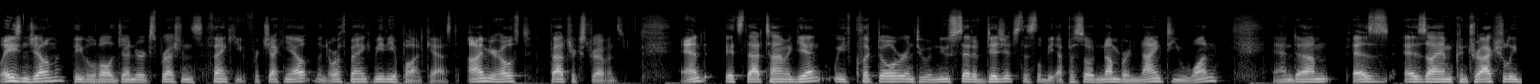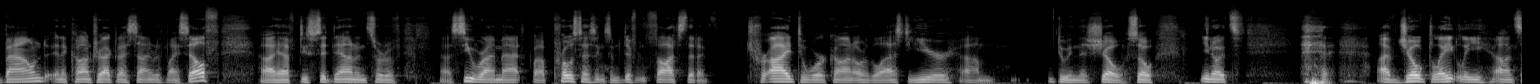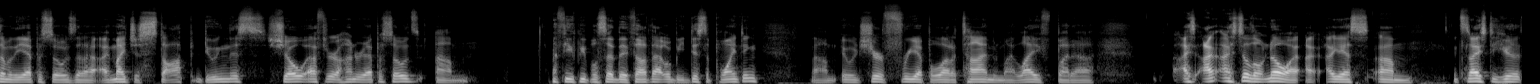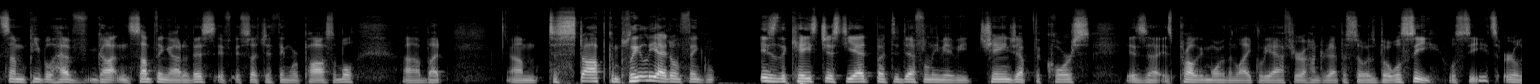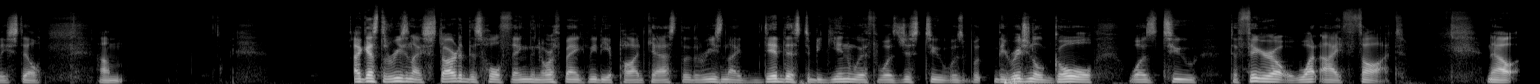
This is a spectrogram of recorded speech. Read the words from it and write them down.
Ladies and gentlemen, people of all gender expressions, thank you for checking out the North Bank Media Podcast. I'm your host, Patrick Strevens. And it's that time again. We've clicked over into a new set of digits. This will be episode number 91. And um, as as I am contractually bound in a contract I signed with myself, I have to sit down and sort of uh, see where I'm at, uh, processing some different thoughts that I've tried to work on over the last year um, doing this show. So, you know, it's I've joked lately on some of the episodes that I, I might just stop doing this show after 100 episodes. Um, a few people said they thought that would be disappointing. Um, it would sure free up a lot of time in my life, but uh, I, I, I, still don't know. I, I guess um, it's nice to hear that some people have gotten something out of this, if, if such a thing were possible. Uh, but um, to stop completely, I don't think is the case just yet, but to definitely maybe change up the course is uh, is probably more than likely after 100 episodes. But we'll see. We'll see. It's early still. Um, I guess the reason I started this whole thing, the North Bank Media Podcast, the, the reason I did this to begin with was just to was the original goal was to to figure out what I thought. Now,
